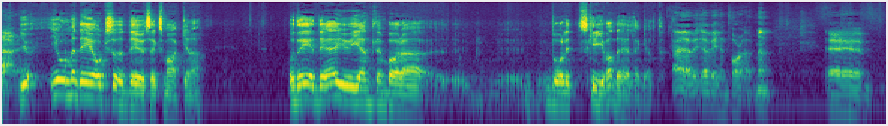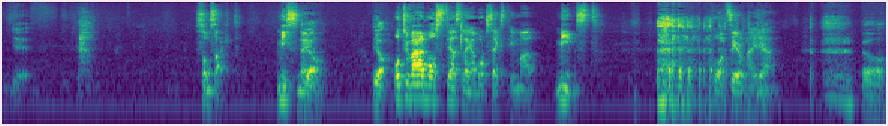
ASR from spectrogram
är det. Jo, jo, men det är också Deus Ex Machina. Och det, det är ju egentligen bara eh, dåligt skrivande helt enkelt. Nej, jag, vet, jag vet inte vad det är, men... Eh, ja. som sagt, missnöjd. Ja. Ja, Och tyvärr måste jag slänga bort sex timmar, minst, på att se de här igen. ja.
